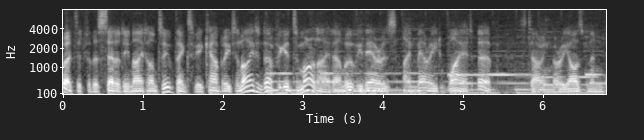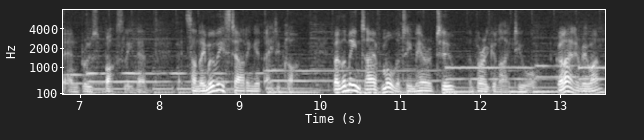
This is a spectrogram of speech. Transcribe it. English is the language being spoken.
Well, that's it for this Saturday night on Tube. Thanks for your company tonight. And don't forget, tomorrow night, our movie there is I Married Wyatt Earp, starring Marie Osmond and Bruce Boxleitner. there. that Sunday movie starting at 8 o'clock. But in the meantime, from all the team here at 2, a very good night to you all. Good night, everyone.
